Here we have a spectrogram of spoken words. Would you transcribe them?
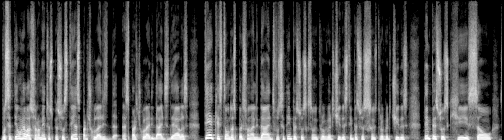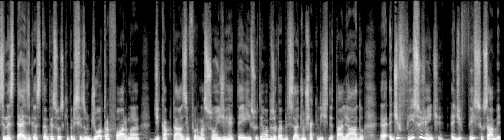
Você tem um relacionamento, as pessoas têm as particularidades, as particularidades delas, tem a questão das personalidades, você tem pessoas que são introvertidas, tem pessoas que são extrovertidas, tem pessoas que são sinestésicas, tem pessoas que precisam de outra forma de captar as informações, de reter isso, tem uma pessoa que vai precisar de um checklist detalhado. É, é difícil, gente, é difícil, sabe?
